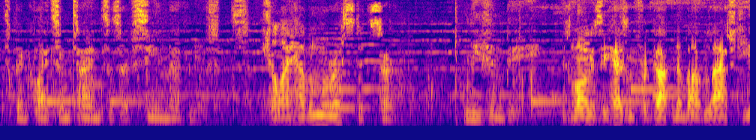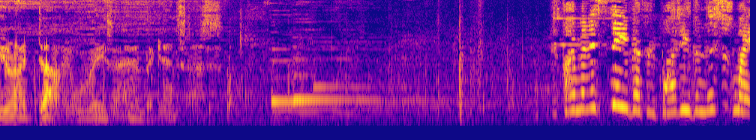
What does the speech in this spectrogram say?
It's been quite some time since I've seen that nuisance. Shall I have him arrested, sir? Leave him be. As long as he hasn't forgotten about last year, I doubt he'll raise a hand against us. If I'm gonna save everybody, then this is my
